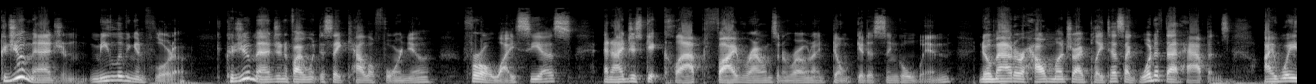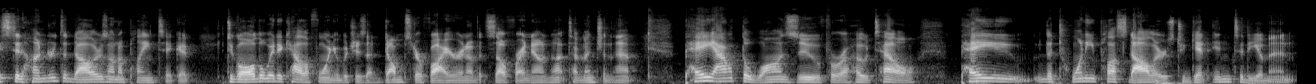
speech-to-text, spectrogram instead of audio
could you imagine me living in Florida? Could you imagine if I went to say California for a YCS and I just get clapped 5 rounds in a row and I don't get a single win? No matter how much I play test like what if that happens? I wasted hundreds of dollars on a plane ticket to go all the way to California, which is a dumpster fire in of itself right now, not to mention that. Pay out the wazoo for a hotel pay the 20 plus dollars to get into the event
